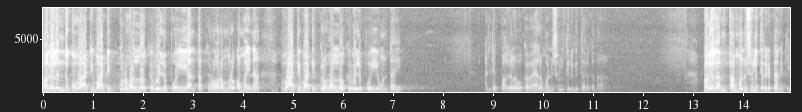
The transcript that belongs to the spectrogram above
పగలెందుకు వాటి వాటి గృహల్లోకి వెళ్ళిపోయి అంత క్రూర మృగమైన వాటి వాటి గృహల్లోకి వెళ్ళిపోయి ఉంటాయి? అంటే పగల ఒకవేళ మనుషులు తిరుగుతారు కదా. పగలంతా మనుషులు తిరగటానికి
